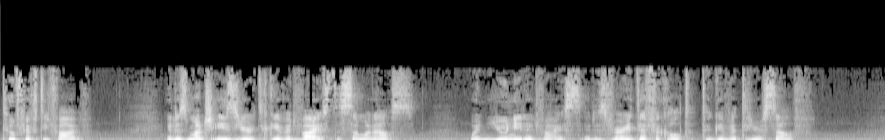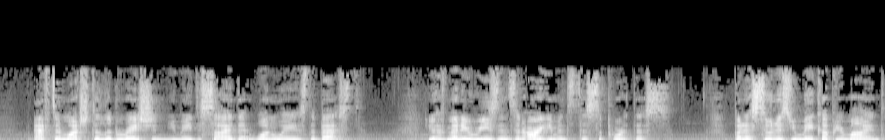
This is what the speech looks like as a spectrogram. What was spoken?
255. It is much easier to give advice to someone else. When you need advice, it is very difficult to give it to yourself. After much deliberation, you may decide that one way is the best. You have many reasons and arguments to support this. But as soon as you make up your mind,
